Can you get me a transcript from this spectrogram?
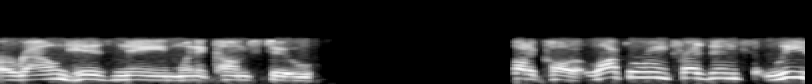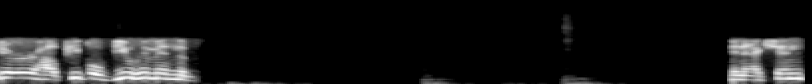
around his name when it comes to how to call it locker room presence, leader, how people view him in the connections.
